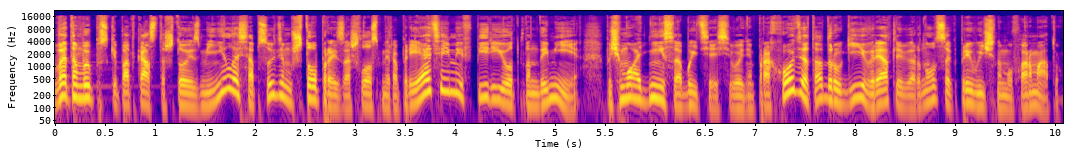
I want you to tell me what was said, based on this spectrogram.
В этом выпуске подкаста «Что изменилось?» обсудим, что произошло с мероприятиями в период пандемии, почему одни события сегодня проходят, а другие вряд ли вернутся к привычному формату.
